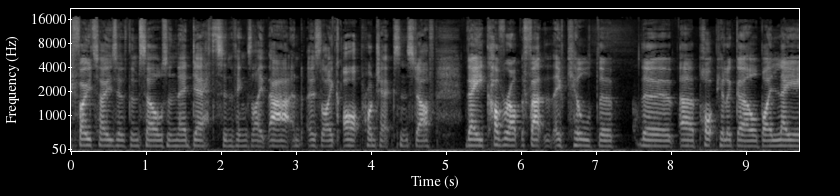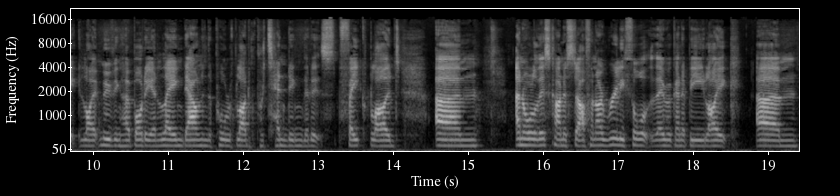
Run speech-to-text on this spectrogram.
photos of themselves and their deaths and things like that, and as like art projects and stuff. They cover up the fact that they've killed the the uh, popular girl by laying like moving her body and laying down in the pool of blood and pretending that it's fake blood um and all of this kind of stuff and i really thought that they were going to be like um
